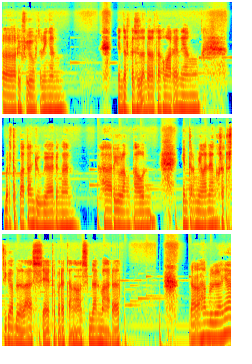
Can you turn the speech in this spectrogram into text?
uh, review pertandingan Inter versus Atalanta kemarin yang bertepatan juga dengan hari ulang tahun Inter Milan yang ke-113 yaitu pada tanggal 9 Maret. Dan alhamdulillahnya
